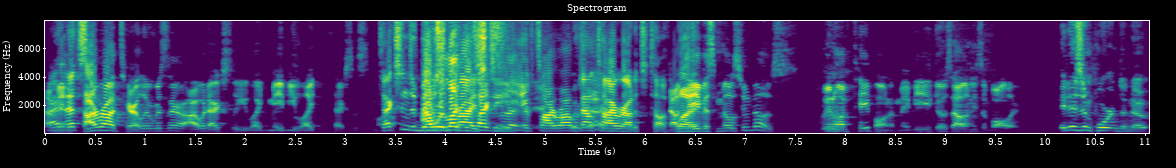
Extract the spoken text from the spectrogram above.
I I- mean, if Tyrod Taylor was there, I would actually like maybe like the Texans tomorrow. Texans have been I a would like surprise the Texans team. if Tyrod was Without there. Tyrod, it's tough. now but Davis Mills, who knows? We don't Mm. have tape on him. Maybe he goes out and he's a baller. it is important to note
